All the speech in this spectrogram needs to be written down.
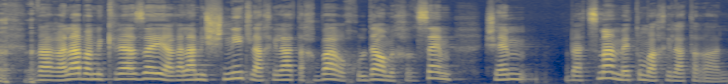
והרעלה במקרה הזה היא הרעלה משנית לאכילת עכבר או חולדה או מכרסם, שהם בעצמם מתו מאכילת הרעל.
